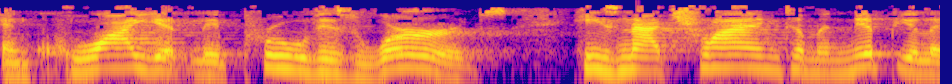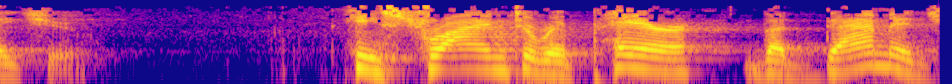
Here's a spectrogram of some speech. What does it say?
and quietly prove his words. He's not trying to manipulate you. He's trying to repair the damage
